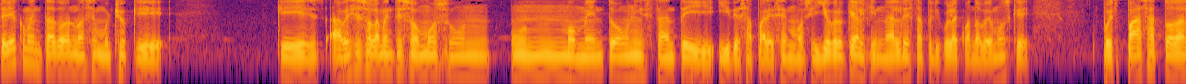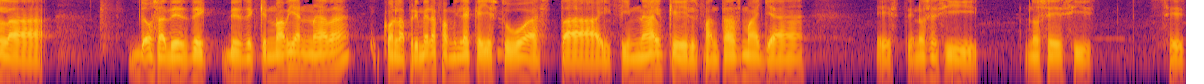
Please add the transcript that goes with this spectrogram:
había comentado no hace mucho que, que a veces solamente somos un, un momento, un instante y, y desaparecemos. Y yo creo que al final de esta película cuando vemos que pues pasa toda la, o sea, desde, desde que no había nada, con la primera familia que ahí estuvo hasta el final que el fantasma ya, este, no sé si, no sé si se,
